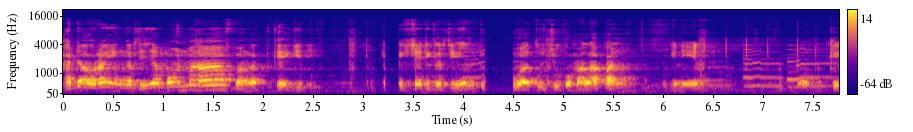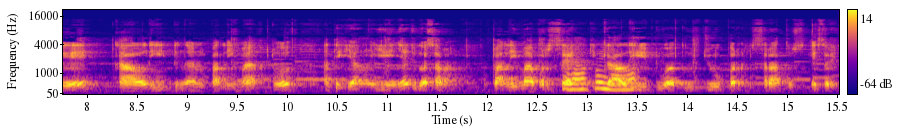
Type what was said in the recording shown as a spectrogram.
Ada orang yang ngerjainnya mohon maaf banget kayak gini. X-nya dikerjain 27,8 beginiin. Oke kali dengan 45 tuh nanti yang Y nya juga sama. 45 persen ya? dikali 27 per 100 eh sorry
